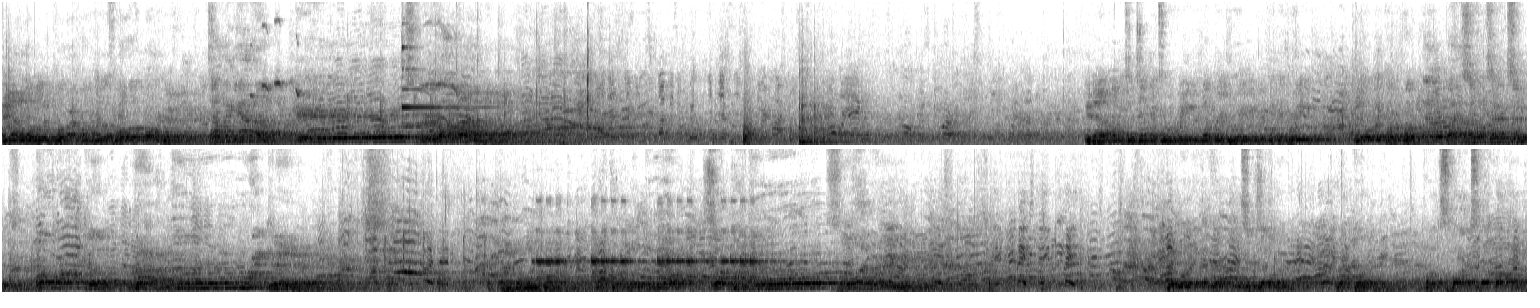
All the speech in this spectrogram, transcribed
And out of the blue corner from Hillsboro, Oregon, Diana Estrada. And now, ladies and gentlemen, to ring number three, ring number three, middleweight comer from El Paso, Texas, Veronica Rodriguez. And in the blue corner, right from Sabrina at the ladies and gentlemen. Right corner, from Sparks, Nevada,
